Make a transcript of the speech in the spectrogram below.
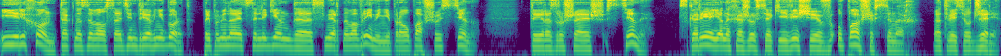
Иерихон, так назывался один древний город. Припоминается легенда смертного времени про упавшую стену. Ты разрушаешь стены?» «Скорее я нахожу всякие вещи в упавших стенах», — ответил Джерри.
